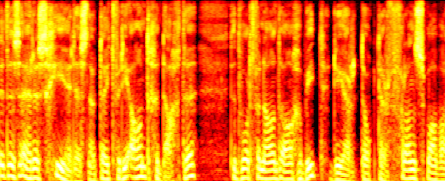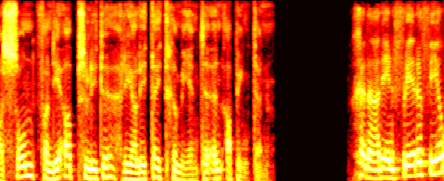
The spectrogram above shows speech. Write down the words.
Dit is RSG, dis nou tyd vir die aandgedagte. Dit word vanaand aangebied deur Dr. Frans Babasson van die Absolute Realiteit Gemeente in Appington. Genade en vrede vir jou,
